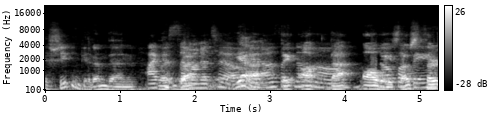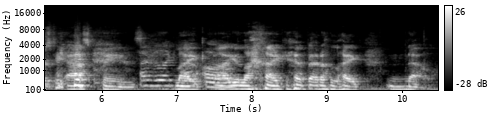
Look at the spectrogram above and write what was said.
If she can get him, then I could sit let- on it too, Yeah, you know? It's they like, al- no, that no, always those thirsty ass queens. I'd be like, like no. uh, you're like better like no.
